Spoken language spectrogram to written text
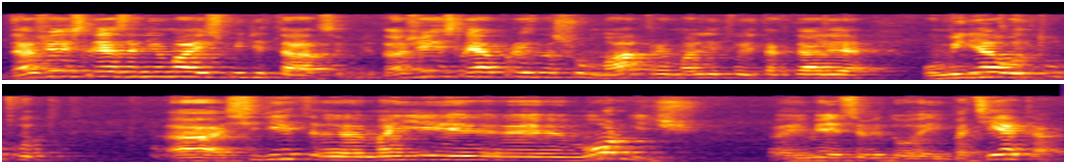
даже если я занимаюсь медитациями, даже если я произношу мантры, молитвы и так далее, у меня вот тут вот а, сидит э, мои э, моргич, э, имеется в виду ипотека,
